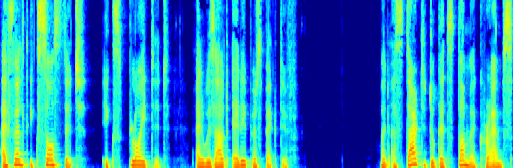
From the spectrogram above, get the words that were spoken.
I felt exhausted, exploited, and without any perspective. When I started to get stomach cramps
